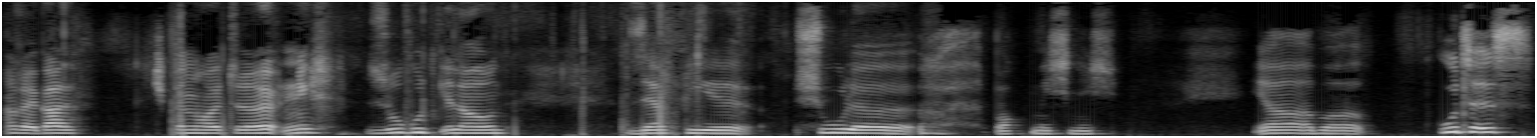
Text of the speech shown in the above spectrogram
Aber egal. Ich bin heute nicht so gut gelaunt. Sehr viel Schule bockt mich nicht. Ja, aber Gute ist,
